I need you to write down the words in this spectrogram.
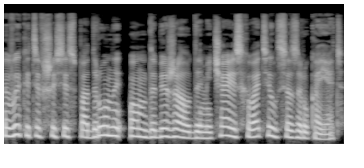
Выкатившись из-под руны, он добежал до меча и схватился за рукоять.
